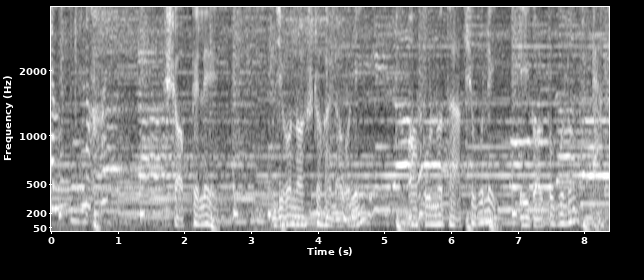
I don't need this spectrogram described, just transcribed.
এমন কেন হয়? সব পেলে জীবন নষ্ট হয় না বলে অপূর্ণতা আছে বলেই এই গল্পগুলো এত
